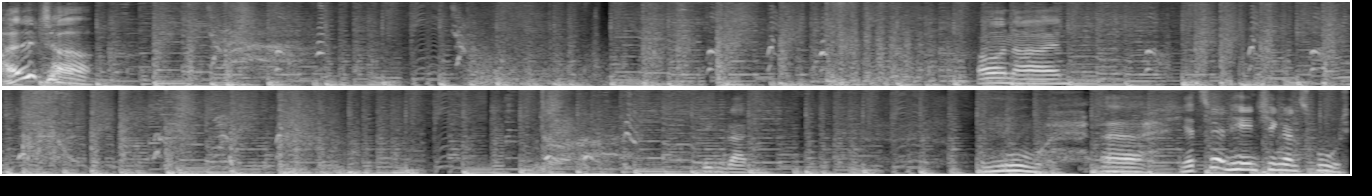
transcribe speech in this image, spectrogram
Alter! Oh nein. Liegen bleiben. Uh, äh, jetzt wäre ein Hähnchen ganz gut.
